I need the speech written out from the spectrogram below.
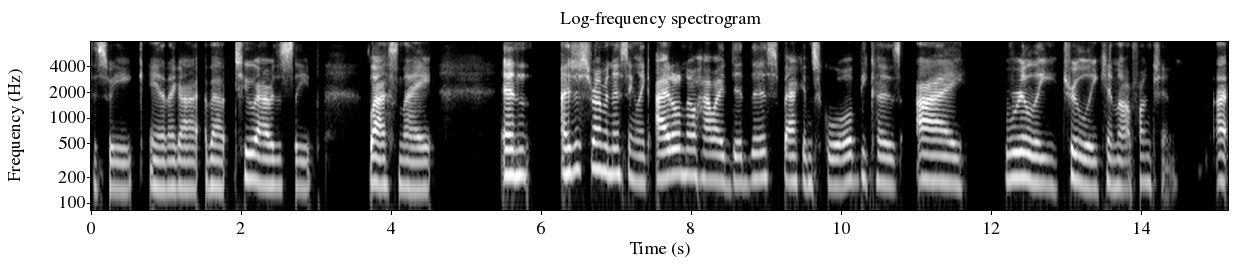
this week and I got about two hours of sleep last night. And I just reminiscing, like, I don't know how I did this back in school because I really, truly cannot function. I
